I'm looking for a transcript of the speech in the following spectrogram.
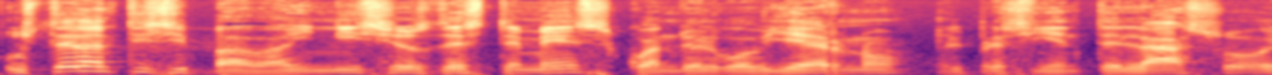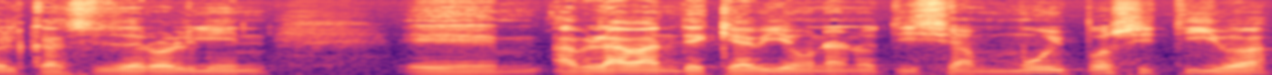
Usted anticipaba a inicios de este mes, cuando el gobierno, el presidente Lazo, el canciller Holguín, eh, hablaban de que había una noticia muy positiva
